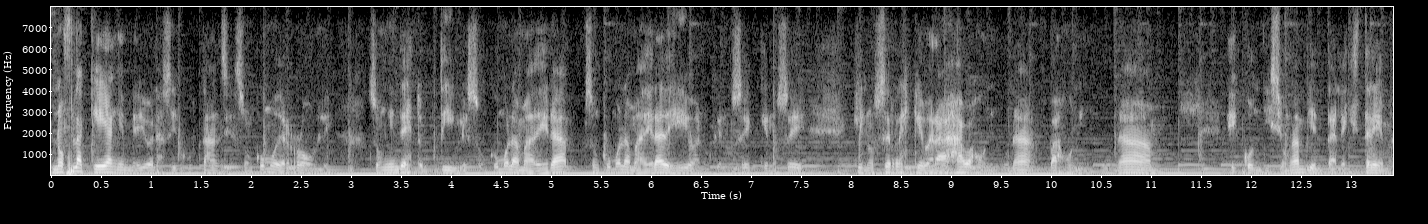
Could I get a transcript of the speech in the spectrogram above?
no flaquean en medio de las circunstancias, son como de roble, son indestructibles, son como la madera, son como la madera de ébano que no se, que no se, que no se resquebraja bajo ninguna, bajo ninguna eh, condición ambiental extrema.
